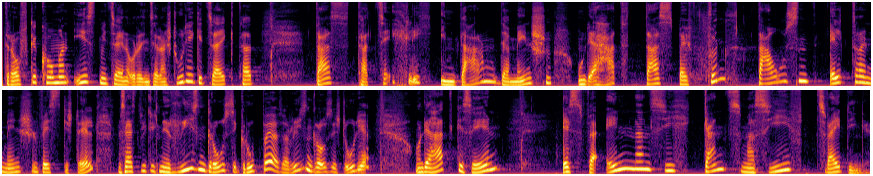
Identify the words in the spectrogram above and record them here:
draufgekommen ist mit seiner, oder in seiner Studie gezeigt hat, dass tatsächlich im Darm der Menschen, und er hat das bei 5000 älteren Menschen festgestellt. Das heißt wirklich eine riesengroße Gruppe, also eine riesengroße Studie. Und er hat gesehen, es verändern sich ganz massiv zwei Dinge.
